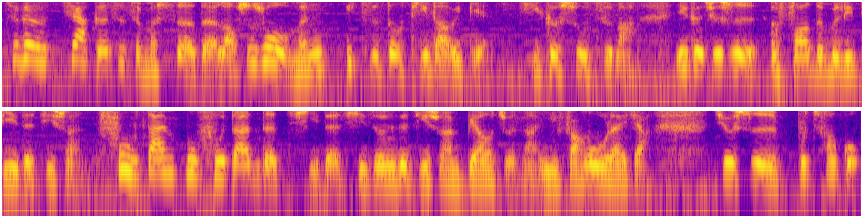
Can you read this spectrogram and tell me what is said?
这个价格是怎么设的？老实说，我们一直都提到一点几个数字嘛。一个就是 affordability 的计算，负担不负担得起的其中一个计算标准啊。以房屋来讲，就是不超过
